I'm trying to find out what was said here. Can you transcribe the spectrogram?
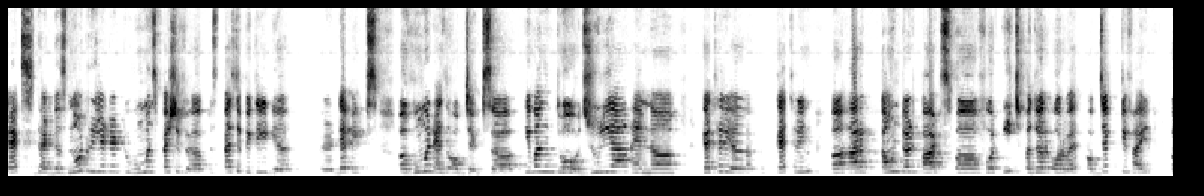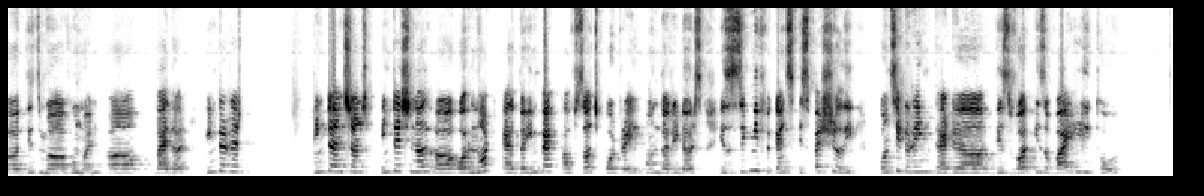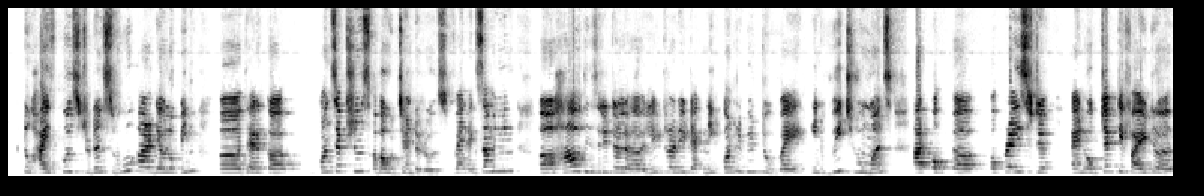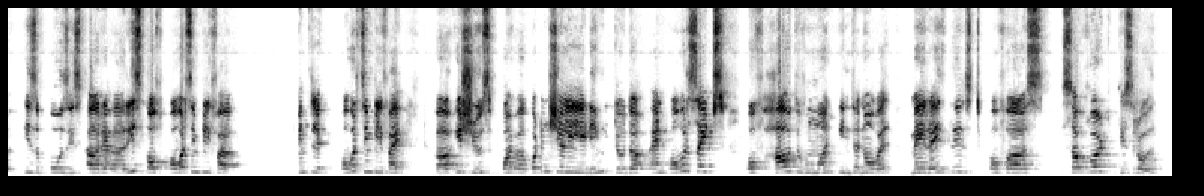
text that does not relate to women specific, specifically depicts a woman as objects, uh, even though Julia and uh, Catherine, Catherine are counterparts for each other or objectify this woman, whether intentions intentional uh, or not uh, the impact of such portrayal on the readers is significant especially considering that uh, this work is widely thought to high school students who are developing uh, their uh, conceptions about gender roles. When examining uh, how this little, uh, literary technique contribute to way in which women are op uh, oppressed and objectified uh, is poses a risk of oversimplify oversimplify issues potentially leading to the an oversights of how the woman in the novel may this of subvert this role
